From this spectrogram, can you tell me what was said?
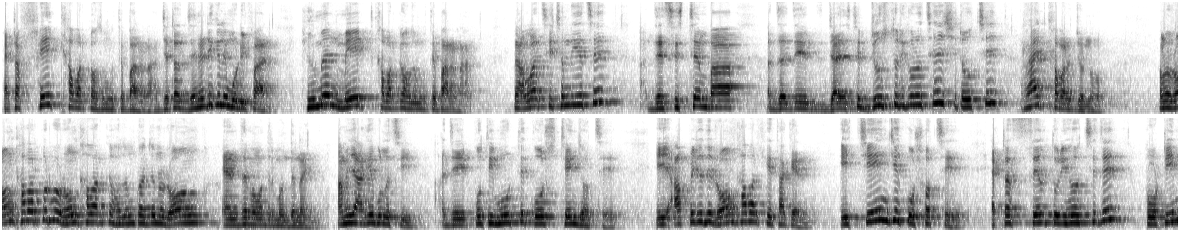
একটা ফেক খাবারকে হজম করতে পারে না, যেটা জেনেটিক্যালি হিউম্যান মেড খাবারকে হজম করতে পারে না। সিস্টেম দিয়েছে, যে সিস্টেম বা যে- জুস তৈরি করেছে, সেটা হচ্ছে খাবারের জন্য। আমরা রং খাবার করব রং খাবারকে হজম করার জন্য রং এনজাইম আমাদের মধ্যে নাই। আমি আগে বলেছি যে প্রতি মুহূর্তে কোর্স চেঞ্জ হচ্ছে। এই আপনি যদি রং খাবার খেয়ে থাকেন এই চেঞ্জ যে কোষ হচ্ছে, একটা সেল তৈরি হচ্ছে যে প্রোটিন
